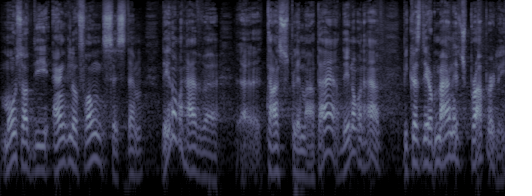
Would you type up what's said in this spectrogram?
most of the Anglophone system, they don't have uh, uh, temps supplémentaire, they don't have, because they're managed properly.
